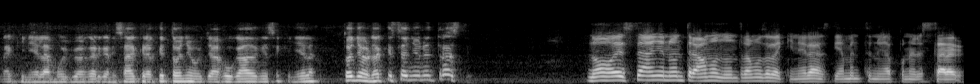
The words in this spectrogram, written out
Una quiniela muy bien organizada. Creo que Toño ya ha jugado en esa quiniela. Toño, ¿verdad que este año no entraste? No, este año no entramos, no entramos a la quinera, efectivamente no iba a poner estar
